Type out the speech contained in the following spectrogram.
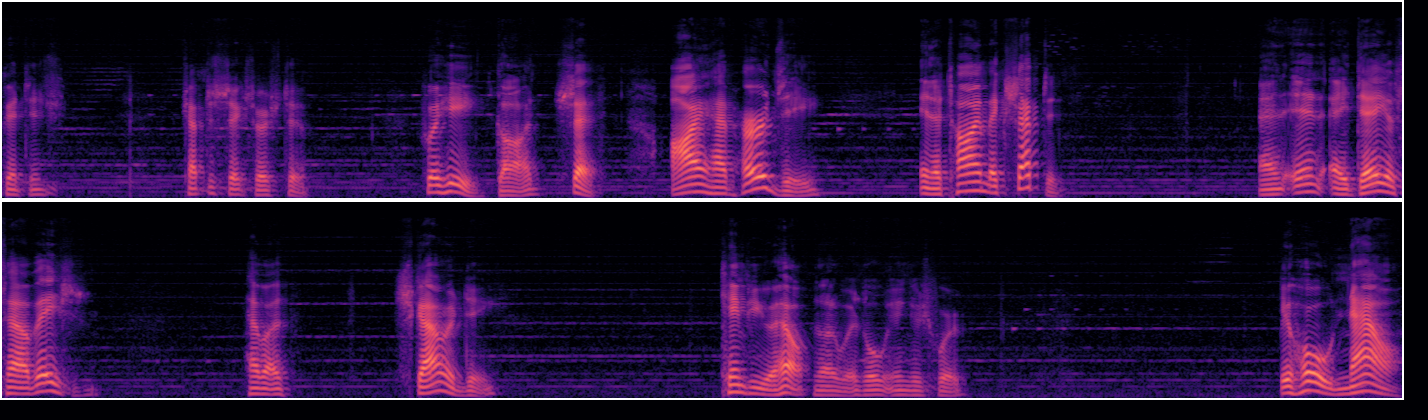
Corinthians chapter 6, verse 2, For he, God, said, I have heard thee in a time accepted, and in a day of salvation have I succoured thee, came to your help, in other words, old English word. Behold, now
